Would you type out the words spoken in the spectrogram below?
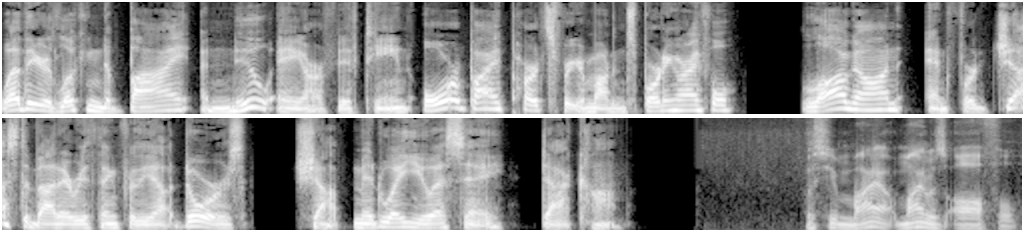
Whether you're looking to buy a new AR 15 or buy parts for your modern sporting rifle, log on and for just about everything for the outdoors, shop midwayusa.com. Well, see, my mine was awful.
